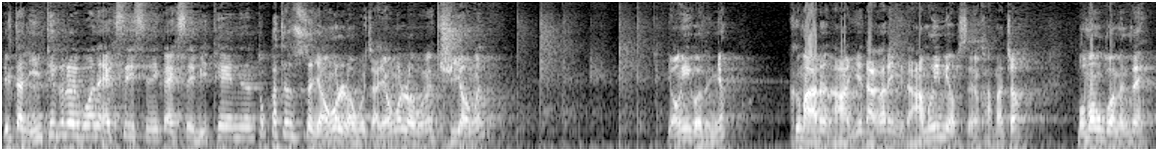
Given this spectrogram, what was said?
일단 인테그럴 구하는 x 있으니까 x 밑에 있는 똑같은 숫자 0을 넣어보자. 0을 넣어보면 g0은 0이거든요. 그 말은 아 얘 나가리입니다. 아무 의미 없어요. 값 맞죠? 뭐만 구하면 돼?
